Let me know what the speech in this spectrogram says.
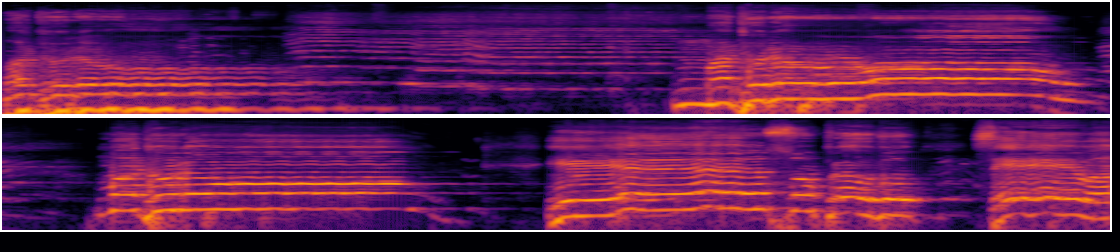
మధురం. మధురం. మధురం. ఏ సుప్రభు సేవా.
